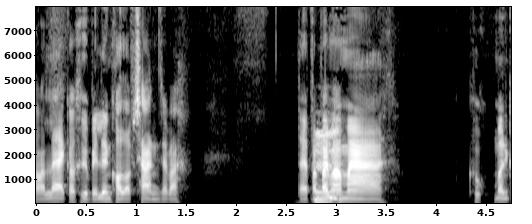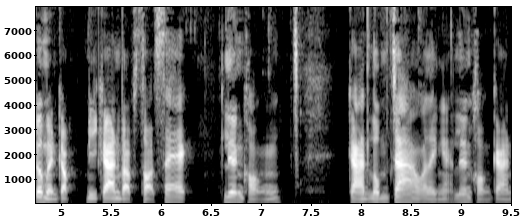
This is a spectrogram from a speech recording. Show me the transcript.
ตอนแรกก็คือเป็นเรื่องคอร์รัปชันใช่ปะแต่ไปมามามันก็เหมือนกับมีการแบบสอดแทรกเรื่องของการล้มเจ้าอะไรเงี้ย เรื่องของการ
